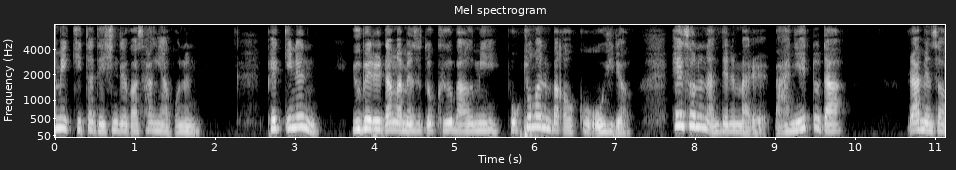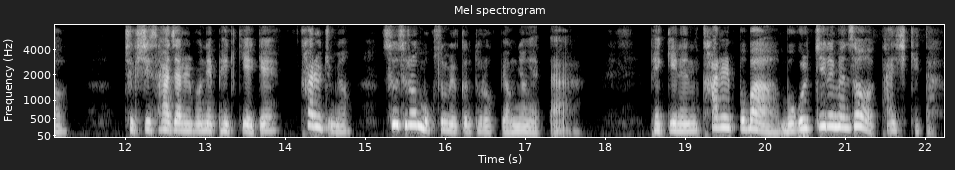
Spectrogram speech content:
및 기타 대신들과 상의하고는 백기는 유배를 당하면서도 그 마음이 복종하는 바가 없고 오히려 해서는 안 되는 말을 많이 했도다. 라면서 즉시 사자를 보내 백기에게 칼을 주며 스스로 목숨을 끊도록 명령했다. 백기는 칼을 뽑아 목을 찌르면서 단식했다.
